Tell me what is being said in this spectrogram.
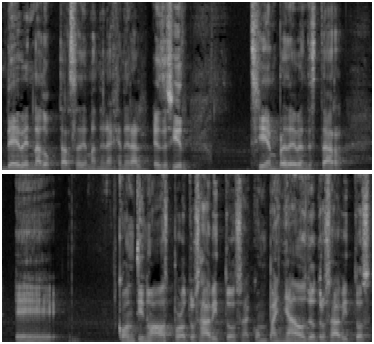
deben adoptarse de manera general. Es decir, siempre deben de estar eh, continuados por otros hábitos, acompañados de otros hábitos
